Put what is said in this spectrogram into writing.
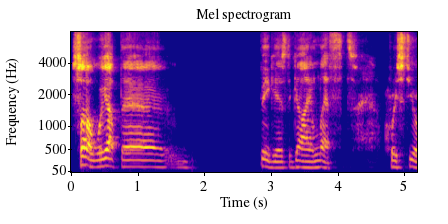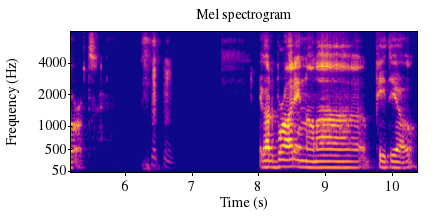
So we got the biggest guy left, Chris Stewart. He got brought in on a PTO,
